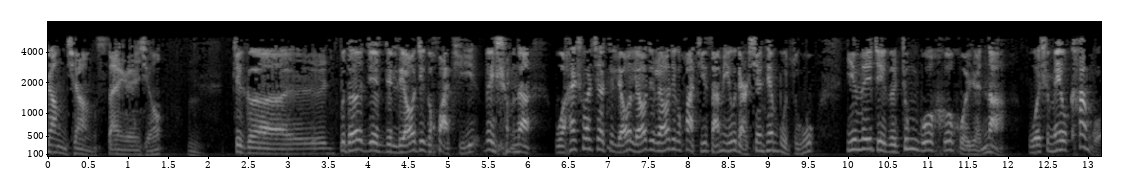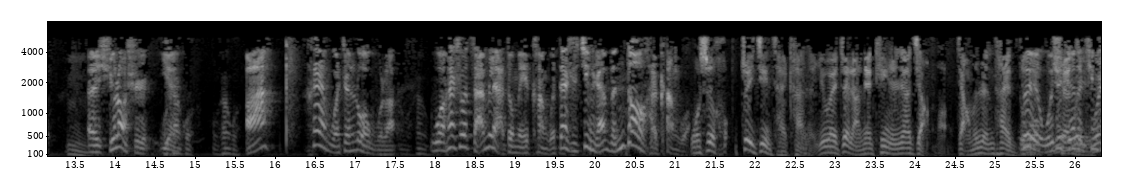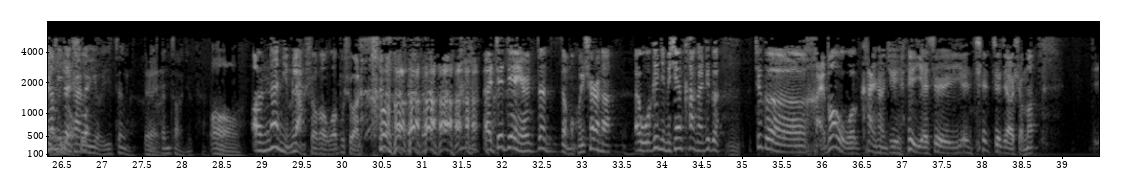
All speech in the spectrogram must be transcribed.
锵锵三人行，嗯，这个不得这这聊这个话题，为什么呢？我还说这聊聊就聊这个话题，咱们有点先天不足，因为这个中国合伙人呐，我是没有看过，嗯，呃，徐老师也看过，我看过。啊。嗨，我真落伍了。我还说咱们俩都没看过，但是竟然文道还看过。我是最近才看的，因为这两天听人家讲嘛，讲的人太多。对，我就觉得听他们在看了有一阵了，对，很早就看。哦哦，那你们俩说吧，我不说了。哎，这电影这怎么回事呢？哎，我给你们先看看这个这个海报，我看上去也是也这这叫什么？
